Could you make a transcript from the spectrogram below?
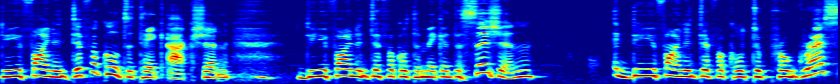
Do you find it difficult to take action? Do you find it difficult to make a decision? Do you find it difficult to progress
